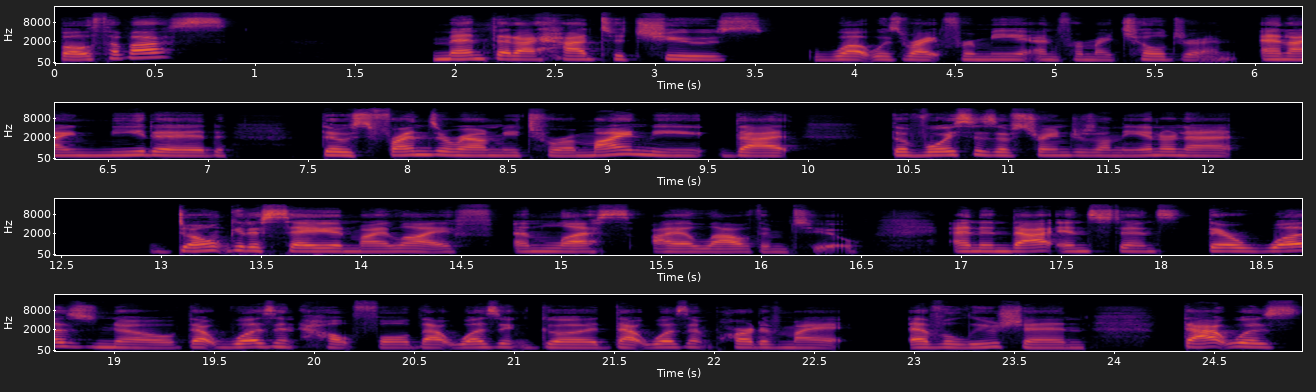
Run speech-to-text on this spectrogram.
both of us meant that I had to choose what was right for me and for my children. And I needed those friends around me to remind me that the voices of strangers on the internet don't get a say in my life unless I allow them to. And in that instance, there was no, that wasn't helpful, that wasn't good, that wasn't part of my evolution. That was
